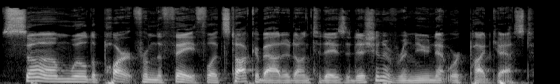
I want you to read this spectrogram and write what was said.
Some will depart from the faith. Let's talk about it on today's edition of Renew Network Podcast.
